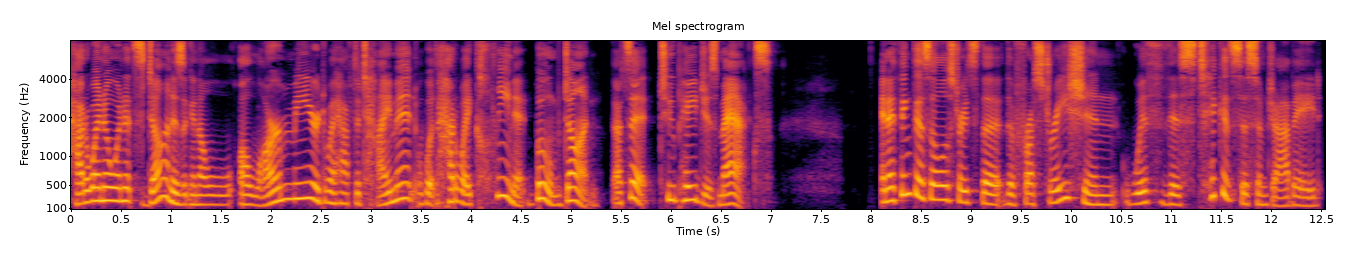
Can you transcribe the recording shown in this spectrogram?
How do I know when it's done? Is it going to alarm me or do I have to time it? What how do I clean it? Boom, done. That's it. 2 pages max. And I think this illustrates the the frustration with this ticket system job aid.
